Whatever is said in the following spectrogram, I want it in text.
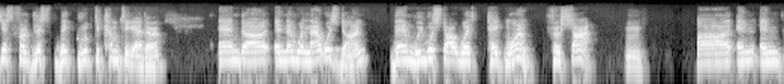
just for this big group to come together. And uh, and then when that was done, then we would start with take one, first shot. Hmm. Uh, and and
